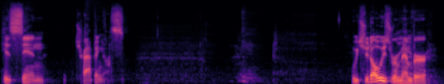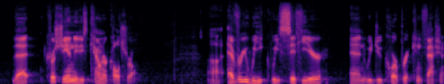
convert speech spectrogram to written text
his sin, trapping us. We should always remember that Christianity is countercultural. Uh, every week we sit here and we do corporate confession.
